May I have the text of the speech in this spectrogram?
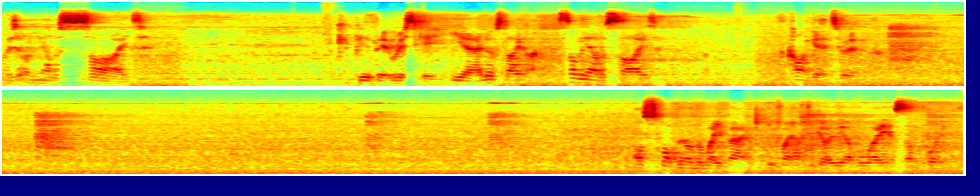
or is it on the other side? Could be a bit risky. Yeah, it looks like it's on the other side. I can't get to it. I'll stop there on the way back if I have to go the other way at some point.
